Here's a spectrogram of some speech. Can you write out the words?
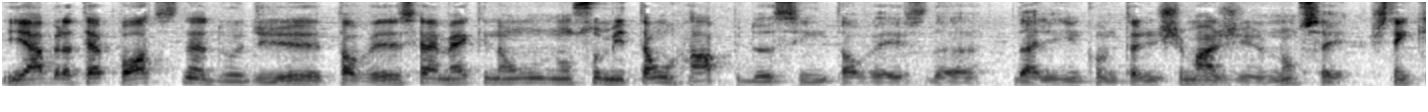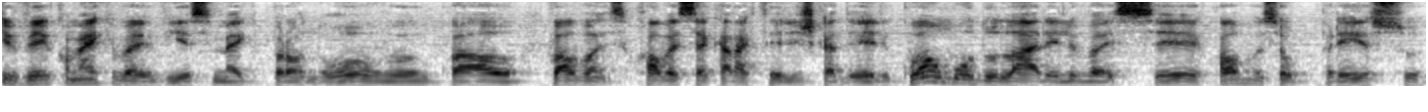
E abre até portas, né, Du? De talvez esse iMac não, não sumir tão rápido assim, talvez, da, da linha quanto a gente imagina. Não sei. A gente tem que ver como é que vai vir esse Mac Pro novo, qual, qual, vai, qual vai ser a característica dele, qual modular ele vai ser, qual vai ser o preço,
